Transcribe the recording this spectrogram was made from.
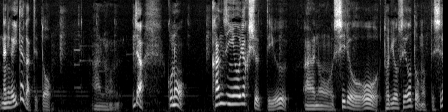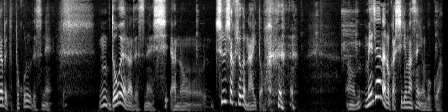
何が言いたいかっていうとあのじゃあこの漢字要略集っていうあの資料を取り寄せようと思って調べたところですねどうやらですねあの注釈書がないと。メジャーなのか知りませんよ僕は。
